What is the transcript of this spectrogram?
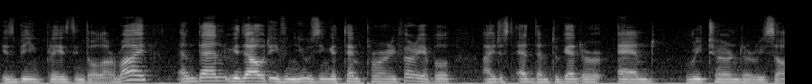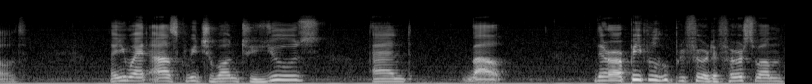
is being placed in dollar $y and then without even using a temporary variable I just add them together and return the result. Now you might ask which one to use and well there are people who prefer the first one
